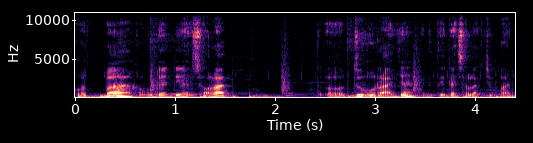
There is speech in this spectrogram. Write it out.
khutbah kemudian dia sholat uh, zuhur aja tidak sholat jumat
